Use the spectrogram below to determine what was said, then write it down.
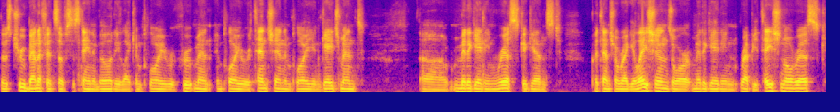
those true benefits of sustainability, like employee recruitment, employee retention, employee engagement, uh, mitigating risk against potential regulations or mitigating reputational risk,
